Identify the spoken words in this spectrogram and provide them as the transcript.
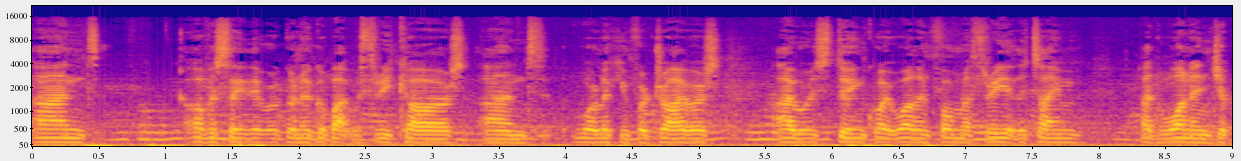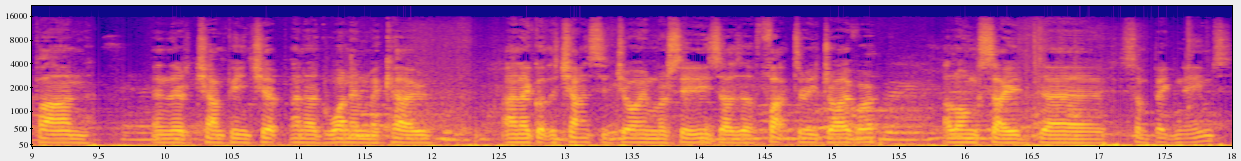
And obviously they were going to go back with three cars and were looking for drivers. I was doing quite well in Formula 3 at the time. I'd won in Japan in their championship and I'd won in Macau. And I got the chance to join Mercedes as a factory driver alongside uh, some big names.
